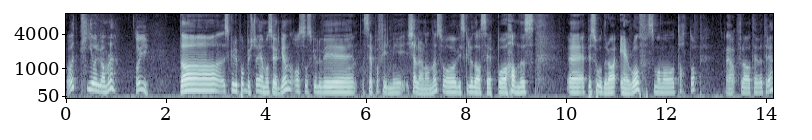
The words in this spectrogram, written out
Det var ti år gamle. Oi. Da skulle vi på bursdag hjemme hos Jørgen, og så skulle vi se på film i kjelleren hans. Og vi skulle da se på hans eh, episoder av Airwolf, som han hadde tatt opp Ja. fra TV3.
